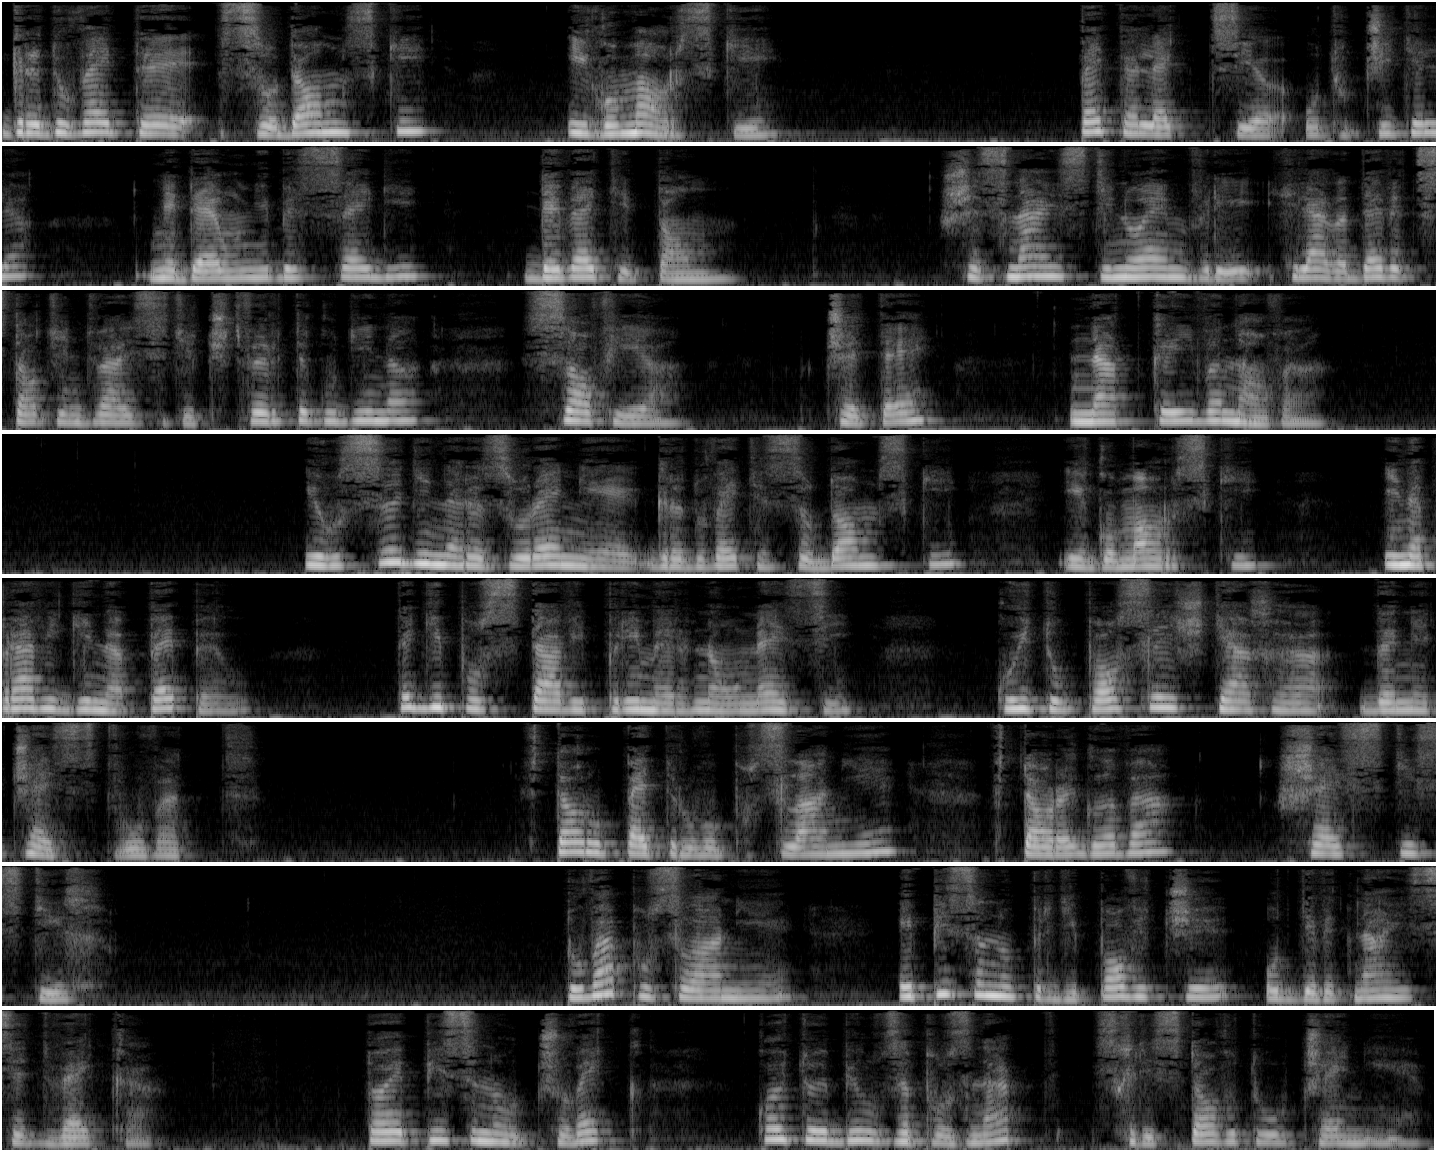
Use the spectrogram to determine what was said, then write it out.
Градовете Содомски и Гоморски. Пета лекция от учителя, неделни беседи, девети том. 16 ноември 1924 г. София. Чете Натка Иванова. И осъди на разорение градовете Содомски и Гоморски и направи ги на пепел, да ги постави пример на унеси, които после щяха да не чествуват. Второ Петрово послание, втора глава, шести стих Това послание е писано преди повече от 19 века. То е писано от човек, който е бил запознат с Христовото учение.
